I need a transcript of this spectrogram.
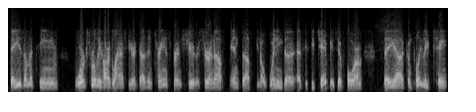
stays on the team, works really hard last year, doesn't transfer, and sure, sure enough ends up, you know, winning the SEC championship for him. They uh, completely changed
